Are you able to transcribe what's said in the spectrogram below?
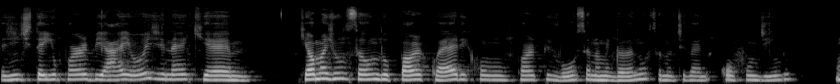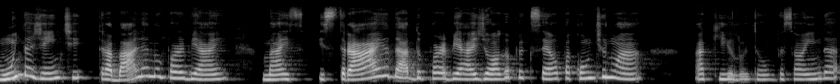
A gente tem o Power BI hoje, né? Que é, que é uma junção do Power Query com o Power Pivot, se eu não me engano, se eu não estiver confundindo. Muita gente trabalha no Power BI, mas extrai o dado do Power BI, joga para o Excel para continuar aquilo. Então, o pessoal ainda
